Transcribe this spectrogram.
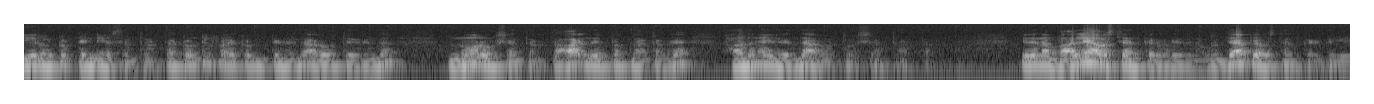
ಜೀರೋ ಟು ಟೆನ್ ಇಯರ್ಸ್ ಅಂತ ಅರ್ಥ. ಟ್ವೆಂಟಿ ಫೈವ್ ಟ್ವೆಂಟಿನಿಂದ ಅರವತ್ತೈದರಿಂದ ನೂರು ವರ್ಷ ಅಂತ ಅರ್ಥ. ಆರಿಂದ ಇಪ್ಪತ್ನಾಲ್ಕು ಅಂದರೆ ಹದಿನೈದರಿಂದ ಅರವತ್ತು ವರ್ಷ ಅಂತ ಅರ್ಥ. ಇದನ್ನು ಬಾಲ್ಯಾವಸ್ಥೆ ಅಂತ ಕರೆದ್ರೆ ಇದನ್ನು ವೃದ್ಧಾಪ್ಯ ಅವಸ್ಥೆ ಅಂತ ಕರಿತೀವಿ.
